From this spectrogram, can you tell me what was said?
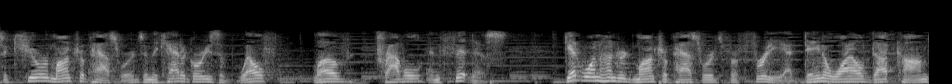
secure mantra passwords in the categories of wealth, love, travel, and fitness. Get 100 mantra passwords for free at danawilde.com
